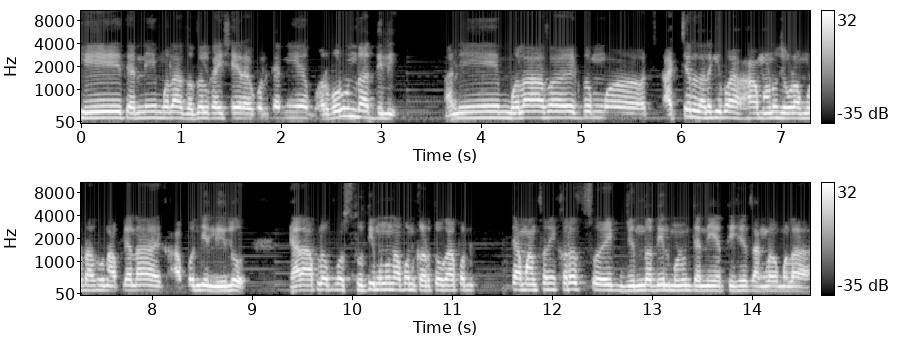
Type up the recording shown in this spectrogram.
की त्यांनी मला गझल काही शेअर ऐकवले त्यांनी भरभरून दात दिली. आणि मला असं एकदम आश्चर्य झालं की बा हा माणूस एवढा मोठा असून आपल्याला आपण जे लिहिलो ह्याला आपलं स्तुती म्हणून आपण करतो का? आपण त्या माणसाने खरंच एक जिंदा दिल म्हणून त्यांनी अतिशय चांगलं मला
